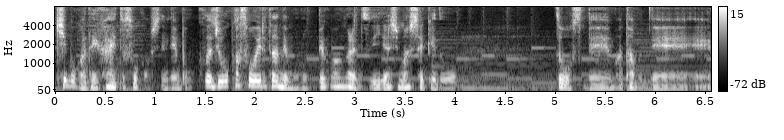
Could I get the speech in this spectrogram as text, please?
規模がでかいとそうかもしれないね。僕は浄化層を入れたんでもう600万ぐらい費やしましたけど、そうですね。まあ多分ね、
